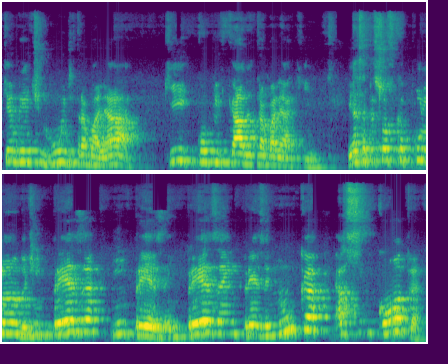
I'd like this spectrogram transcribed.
que ambiente ruim de trabalhar, que complicado trabalhar aqui. E essa pessoa fica pulando de empresa em empresa, empresa em empresa, e nunca ela se encontra,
